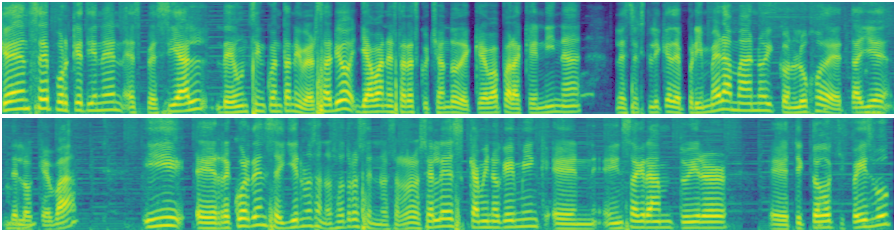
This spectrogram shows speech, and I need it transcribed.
Quédense porque tienen especial de un 50 aniversario. Ya van a estar escuchando de qué va para que Nina les explique de primera mano y con lujo de detalle de lo que va. Y eh, recuerden seguirnos a nosotros en nuestras redes sociales, Camino Gaming, en Instagram, Twitter, eh, TikTok y Facebook.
